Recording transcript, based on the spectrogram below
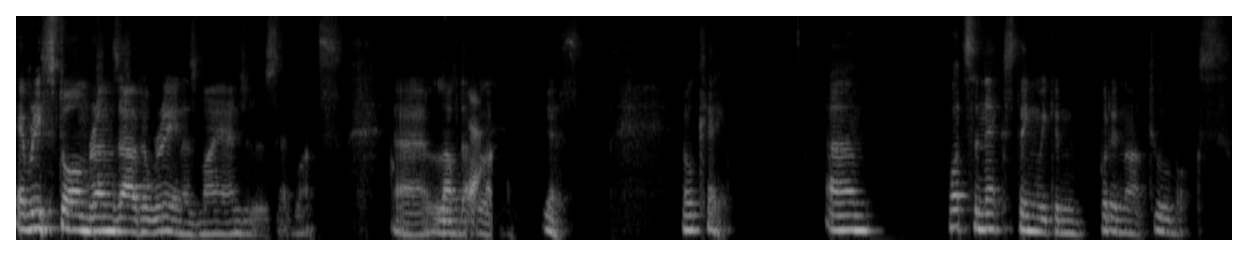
every storm runs out of rain as maya angelou said once. Uh, love that yeah. line. Yes. Okay. Um, what's the next thing we can put in our toolbox?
